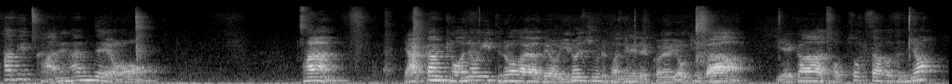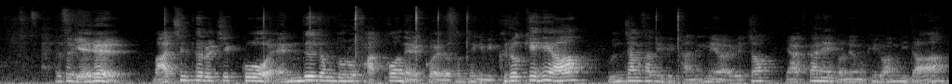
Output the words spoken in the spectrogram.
삽입 가능한데요. 단, 약간 변형이 들어가야 돼요. 이런 식으로 변형이 될 거예요. 여기가 얘가 접속사거든요. 그래서 얘를 마침표를 찍고 end 정도로 바꿔낼 거예요. 선생님이. 그렇게 해야 문장 삽입이 가능해요. 알겠죠? 약간의 변형은 필요합니다.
